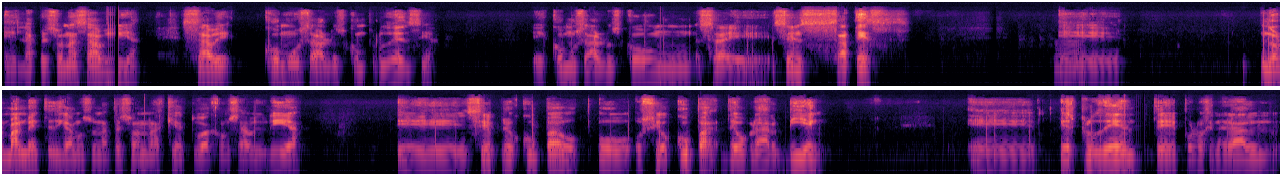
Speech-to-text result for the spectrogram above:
eh, la persona sabia sabe cómo usarlos con prudencia, cómo usarlos con sensatez. normalmente, digamos, una persona que actúa con sabiduría se preocupa o, se ocupa de obrar bien es prudente, por lo general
